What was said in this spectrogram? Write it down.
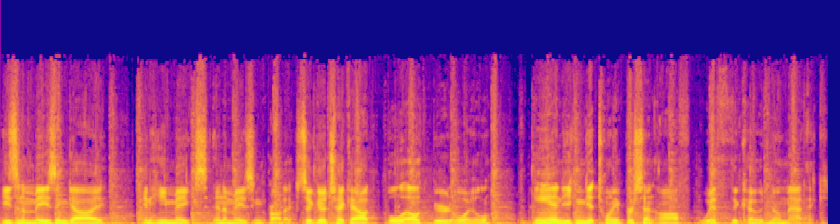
He's an amazing guy and he makes an amazing product. So go check out Bull Elk Beard Oil and you can get 20% off with the code Nomadic.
